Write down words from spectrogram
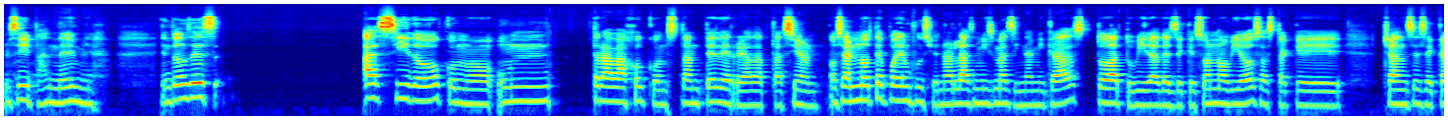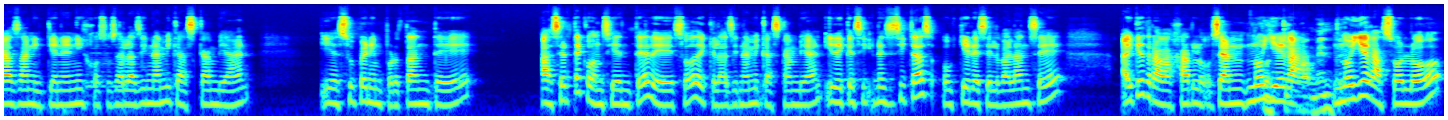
Sí, pandemia. Entonces, ha sido como un trabajo constante de readaptación. O sea, no te pueden funcionar las mismas dinámicas toda tu vida, desde que son novios hasta que chances se casan y tienen hijos. O sea, las dinámicas cambian y es súper importante hacerte consciente de eso, de que las dinámicas cambian y de que si necesitas o quieres el balance, hay que trabajarlo. O sea, no llega, no llega solo,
